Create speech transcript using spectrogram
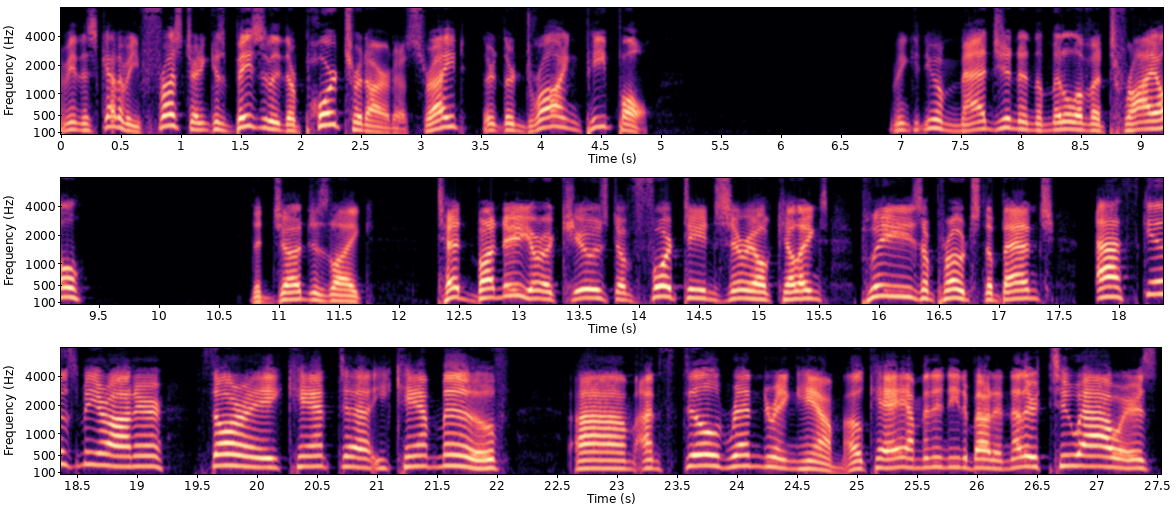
I mean, this got to be frustrating because basically they're portrait artists, right? They're they're drawing people. I mean, can you imagine in the middle of a trial, the judge is like, Ted Bundy, you're accused of 14 serial killings. Please approach the bench. Uh, excuse me, Your Honor. Sorry, can't uh, he can't move. Um, I'm still rendering him. Okay, I'm gonna need about another two hours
